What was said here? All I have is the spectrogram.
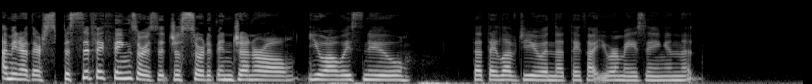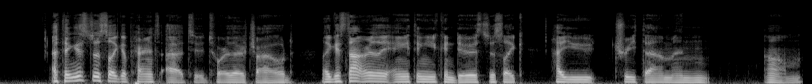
I mean are there specific things or is it just sort of in general you always knew that they loved you and that they thought you were amazing and that I think it's just like a parent's attitude toward their child. Like it's not really anything you can do. It's just like how you treat them and um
